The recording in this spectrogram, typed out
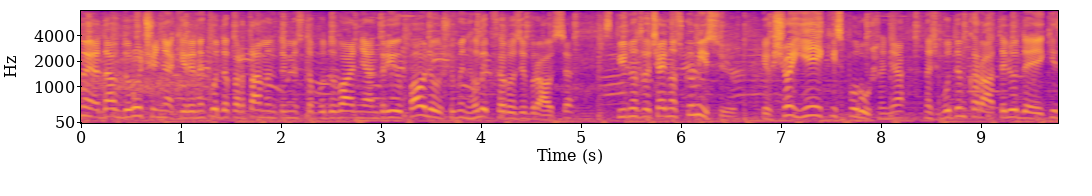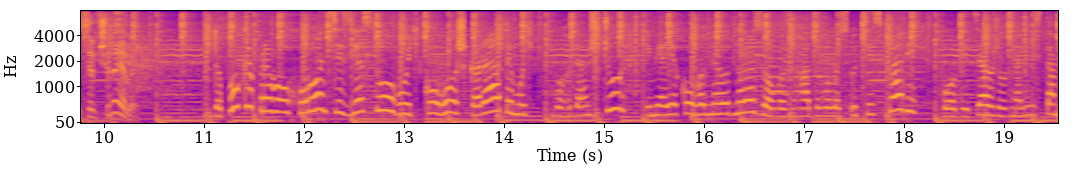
Ну, я дав доручення керівнику департаменту містобудування Андрію Павлову, щоб він глибше розібрався спільно, звичайно, з комісією. Якщо є якісь порушення, значить будемо карати людей, які це вчинили. Допоки правоохоронці з'ясовують, кого ж каратимуть, Богдан Щур, ім'я якого неодноразово згадувалось у цій справі, пообіцяв журналістам,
